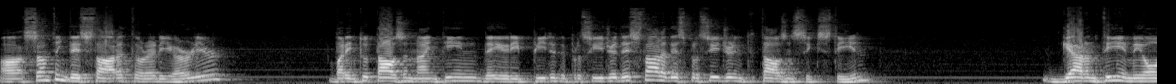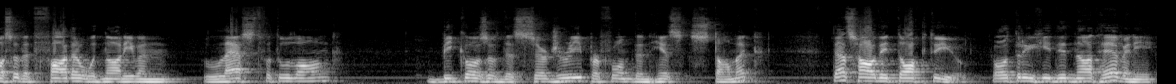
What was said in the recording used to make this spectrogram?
Uh, something they started already earlier, but in 2019 they repeated the procedure. They started this procedure in 2016 guaranteeing me also that father would not even last for too long because of the surgery performed in his stomach. That's how they talk to you. Otri, he did not have any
